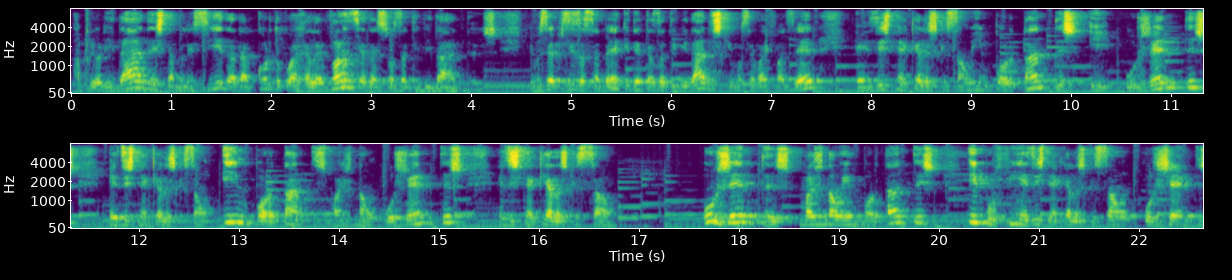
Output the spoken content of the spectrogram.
A prioridade é estabelecida de acordo com a relevância das suas atividades. E você precisa saber que dentro das atividades que você vai fazer, existem aquelas que são importantes e urgentes, existem aquelas que são importantes, mas não urgentes, existem aquelas que são urgentes, mas não importantes, e por fim existem aquelas que são urgentes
